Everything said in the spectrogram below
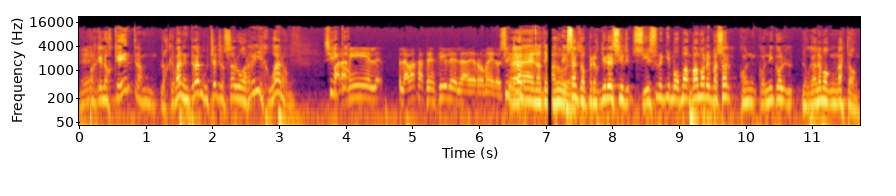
¿Eh? Porque los que entran, los que van a entrar, muchachos, salvo a Reyes, jugaron. Para mí el- la baja sensible es la de Romero. Sí, claro. no tengas dudas. Exacto, pero quiero decir, si es un equipo, va- vamos a repasar con, con Nico lo que hablamos con Gastón.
